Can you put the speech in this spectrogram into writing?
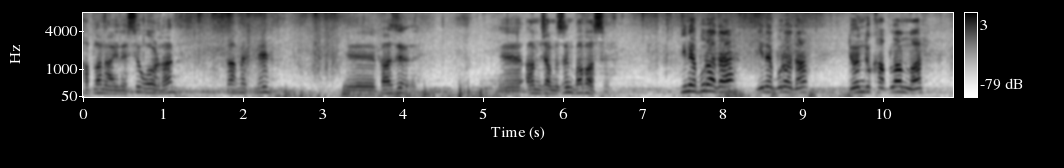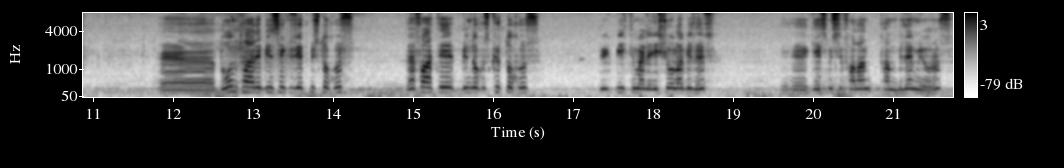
Kaplan ailesi oradan rahmetli e, Gazi e, amcamızın babası. Yine burada yine burada Döndü Kaplan var. E, doğum tarihi 1879. Vefatı 1949. Büyük bir ihtimalle eşi olabilir. E, geçmişi falan tam bilemiyoruz.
